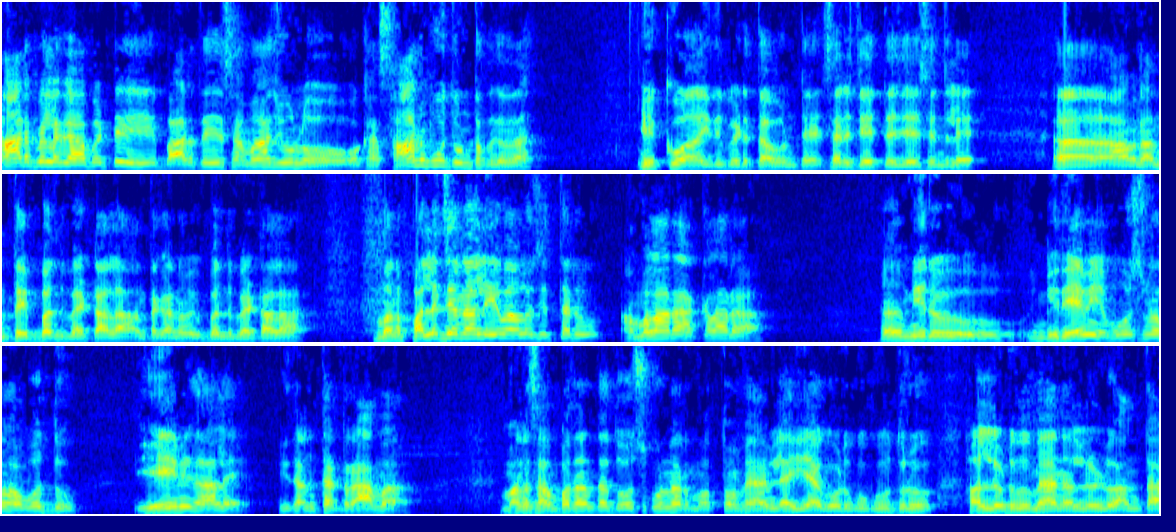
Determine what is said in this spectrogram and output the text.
ఆడపిల్ల కాబట్టి భారతీయ సమాజంలో ఒక సానుభూతి ఉంటుంది కదా. ఎక్కువ ఇది పెడతా ఉంటే సరే చేస్తే చేసిందిలే. ఆమెను అంత ఇబ్బంది పెట్టాలా? అంతగానో ఇబ్బంది పెట్టాలా? మన పల్లె జనాలు ఏం ఆలోచిస్తారు? అమ్మలారా అక్కలారా? మీరు మీరేమి ఎమోషనల్ అవ్వద్దు. ఏమి కాలే. ఇదంతా డ్రామా. మన సంపద అంతా దోచుకున్నారు మొత్తం ఫ్యామిలీ అయ్యా కొడుకు కూతురు అల్లుడు మేనల్లుడు అంతా.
